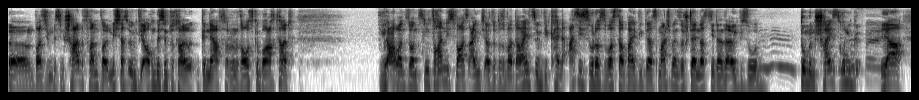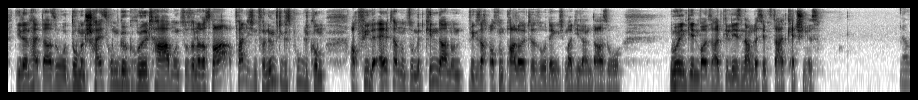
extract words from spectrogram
Äh, was ich ein bisschen schade fand, weil mich das irgendwie auch ein bisschen total genervt hat und rausgebracht hat. Ja, aber ansonsten fand ich es war es eigentlich, also das war, da waren jetzt irgendwie keine Assis oder sowas dabei, wie das manchmal so stellen, dass die dann da irgendwie so dummen Scheiß rum, ja, die dann halt da so dummen Scheiß rumgegrölt haben und so, sondern das war, fand ich, ein vernünftiges Publikum, auch viele Eltern und so mit Kindern und wie gesagt auch so ein paar Leute, so denke ich mal, die dann da so nur hingehen, weil sie halt gelesen haben, dass jetzt da halt Catchen ist. Ja,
